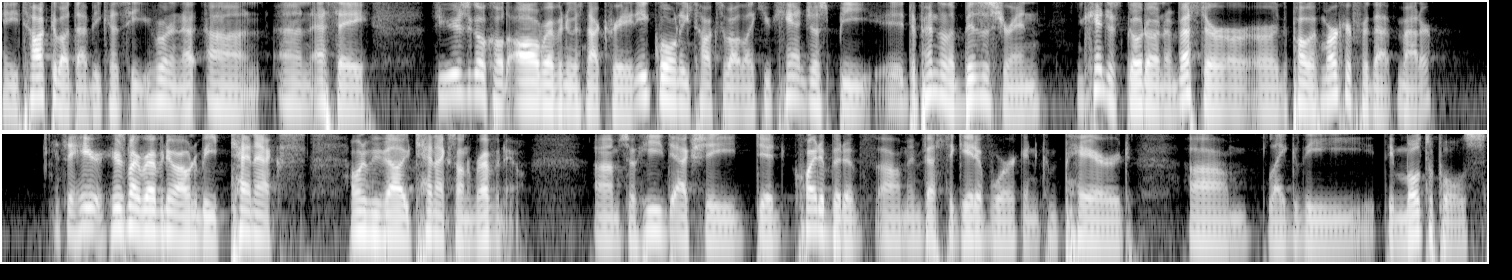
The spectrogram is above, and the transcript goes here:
And he talked about that because he wrote an, uh, an essay a few years ago called All Revenue is Not Created Equal. And he talks about like you can't just be, it depends on the business you're in. You can't just go to an investor or, or the public market for that matter and say, here, here's my revenue. I want to be 10x. I want to be valued 10x on revenue. Um, so he actually did quite a bit of um, investigative work and compared um, like the the multiples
